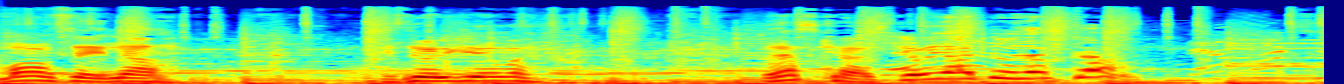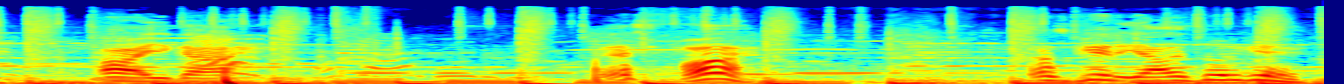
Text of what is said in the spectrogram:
Mom say no. Let's do it again, man. Let's go. Yo, y'all do it. Let's go. All right, you guys. That's fun. Let's get it, y'all. Let's do it again.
